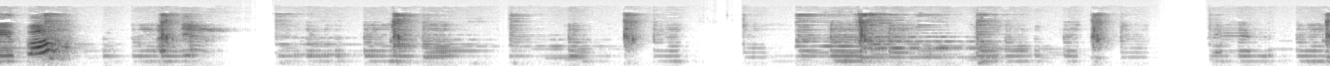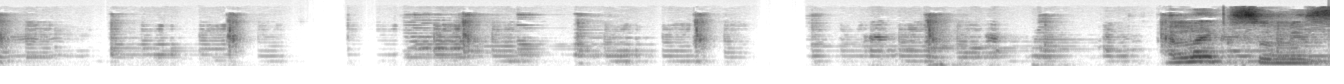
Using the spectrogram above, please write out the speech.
ดีปะอันเนี้ย I like Sumi's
